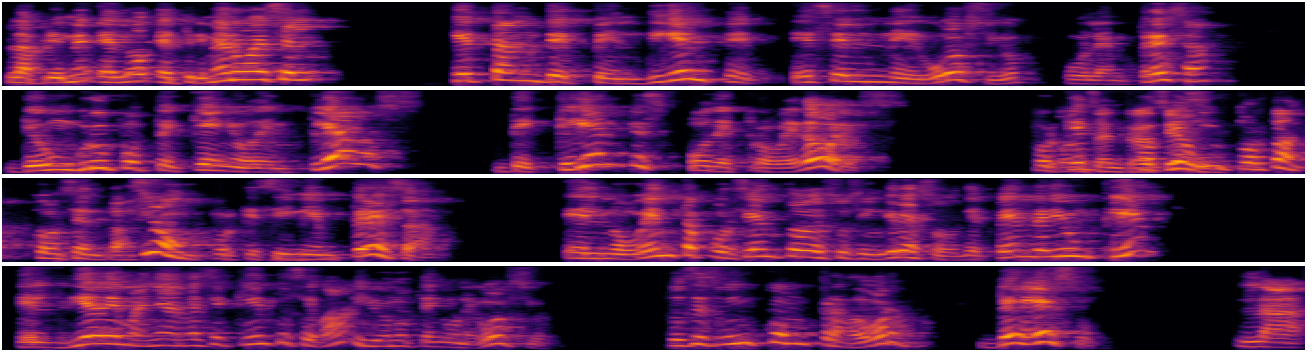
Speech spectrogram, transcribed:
La primer, el, primero es el qué tan dependiente es el negocio o la empresa de un grupo pequeño de empleados, de clientes o de proveedores. Porque, Concentración. Porque es importante. Concentración, porque si mi empresa, el 90% de sus ingresos depende de un cliente, el día de mañana ese cliente se va y yo no tengo negocio. Entonces, un comprador ve eso. La,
